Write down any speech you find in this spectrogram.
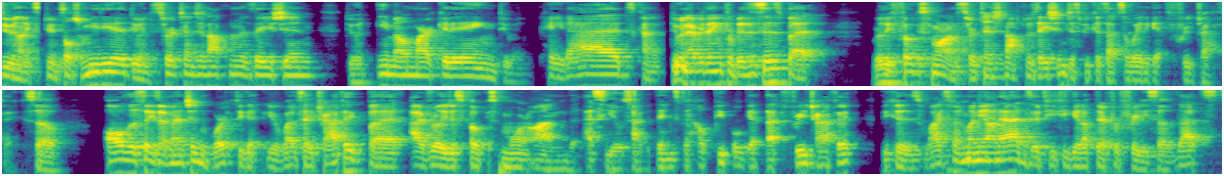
doing like doing social media, doing search engine optimization, doing email marketing, doing paid ads, kind of doing everything for businesses, but really focus more on search engine optimization just because that's a way to get free traffic. So all those things I mentioned work to get your website traffic, but I've really just focused more on the SEO side of things to help people get that free traffic because why spend money on ads if you could get up there for free? So that's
